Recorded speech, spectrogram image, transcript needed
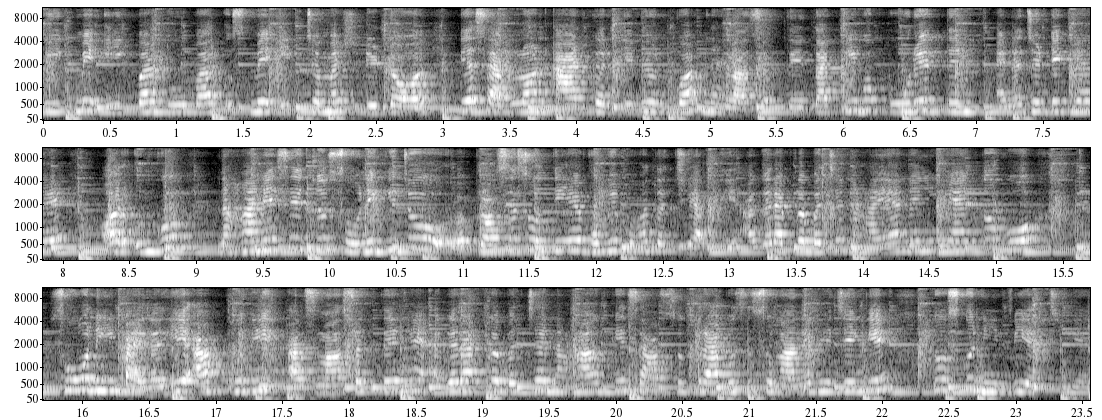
वीक में एक बार, दो बार उसमें एक चम्मच डिटॉल या सेवलॉन ऐड करके भी उनको आप नहला सकते हैं, ताकि वो पूरे दिन एनर्जेटिक रहे और उनको नहाने से जो सोने की जो प्रोसेस होती है, वो भी बहुत अच्छी आती है। अगर आपका बच्चा नहाया नहीं है वो सो नहीं पाएगा। ये आप खुद ही आजमा सकते हैं। अगर आपका बच्चा नहा के साफ़ सुथरा आप उसे सुलाने भेजेंगे तो उसको नींद भी अच्छी है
